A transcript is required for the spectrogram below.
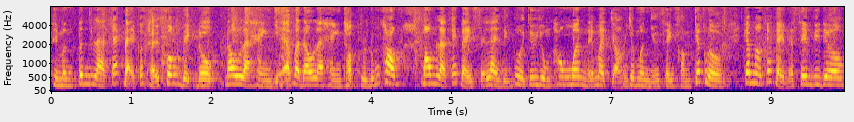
thì mình tin là các bạn có thể phân biệt được đâu là hàng giả và đâu là hàng thật rồi, đúng không? Mong là các bạn sẽ là những người tiêu dùng thông minh để mà chọn cho mình những sản phẩm chất lượng. Cảm ơn các bạn đã xem video.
